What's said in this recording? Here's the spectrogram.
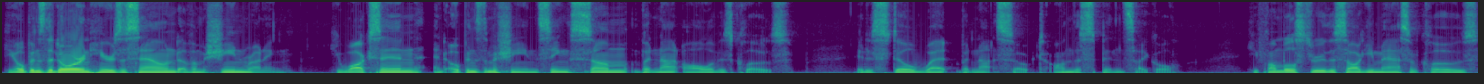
He opens the door and hears a sound of a machine running. He walks in and opens the machine, seeing some but not all of his clothes. It is still wet but not soaked on the spin cycle. He fumbles through the soggy mass of clothes,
